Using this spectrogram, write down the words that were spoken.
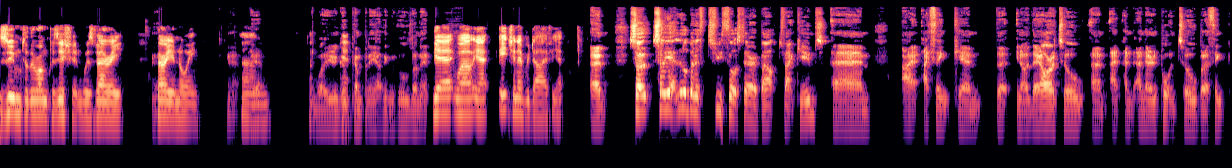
zoomed to the wrong position was very, very annoying. yeah, Um. Well, you're in good company. I think we've all done it. yeah. well, yeah. Each and every dive, yeah. Um, so, so yeah, a little bit of few thoughts there about vacuums. Um, I, I think um, that you know they are a tool um, and, and, and they're an important tool, but I think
